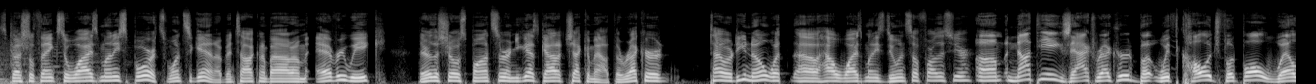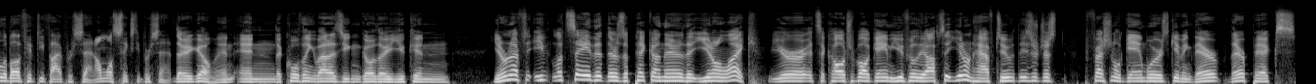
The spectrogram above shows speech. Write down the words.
Special thanks to Wise Money Sports. Once again, I've been talking about them every week. They're the show sponsor, and you guys got to check them out. The record, Tyler, do you know what uh, how Wise Money's doing so far this year? Um, not the exact record, but with college football, well above fifty-five percent, almost sixty percent. There you go. And and the cool thing about it is you can go there. You can you don't have to. Let's say that there's a pick on there that you don't like. You're it's a college football game. You feel the opposite. You don't have to. These are just professional gamblers giving their their picks.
